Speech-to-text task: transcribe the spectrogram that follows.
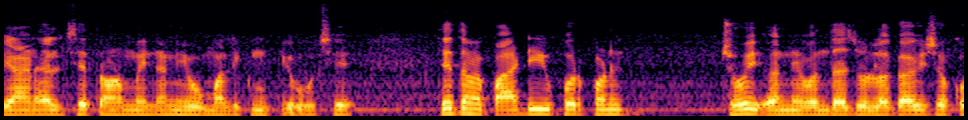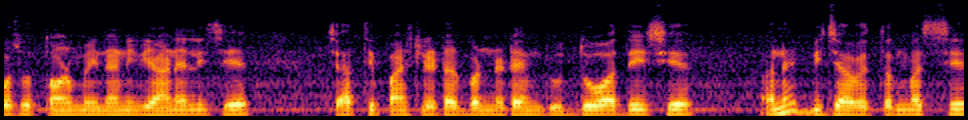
વ્યાણેલ છે, ત્રણ મહિનાની એવું માલિકનું કેવું છે, તે તમે પાડી ઉપર પણ જોઈ અને અંદાજો લગાવી શકો છો. ત્રણ મહિનાની વ્યાણેલી છે, ચારથી પાંચ લીટર બંને ટાઈમ દૂધ દોવા દે છે અને બીજા વેતરમાં જ છે.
